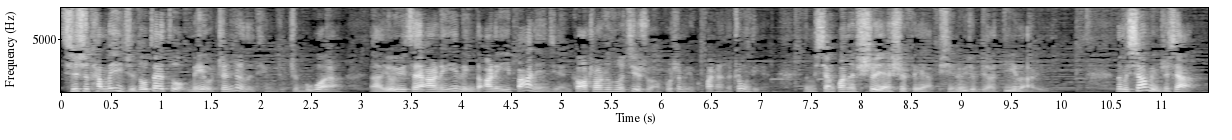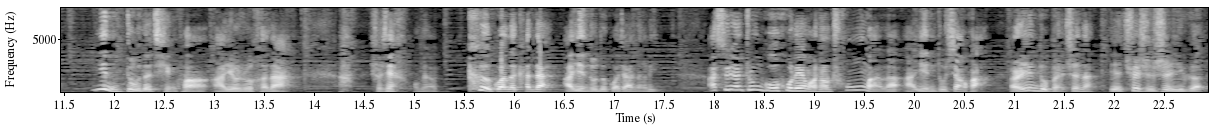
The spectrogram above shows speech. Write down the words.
其实他们一直都在做，没有真正的停止。只不过呀，啊，由于在二零一零到二零一八年间，高超声速技术啊不是美国发展的重点，那么相关的试验试飞啊频率就比较低了而已。那么相比之下，印度的情况啊又如何呢？啊，首先我们要客观的看待啊印度的国家能力。啊，虽然中国互联网上充满了啊印度笑话，而印度本身呢，也确实是一个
